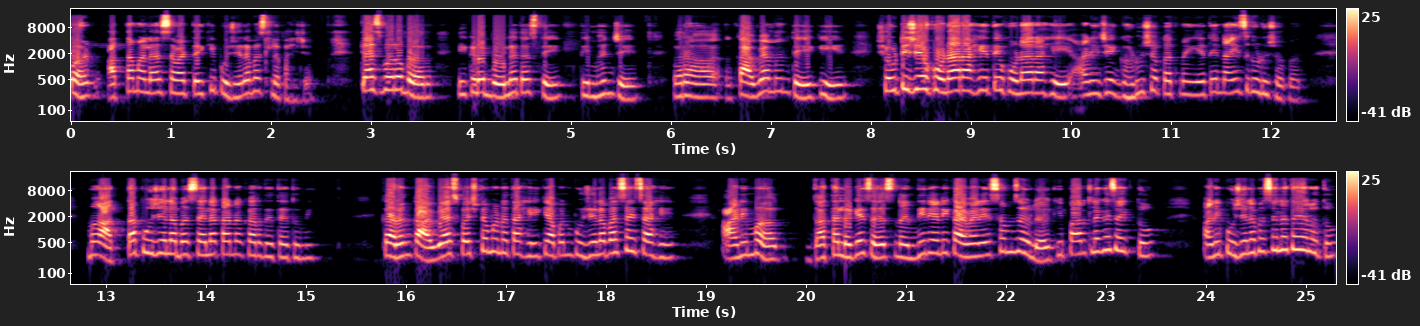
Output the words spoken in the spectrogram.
पण आता मला असं वाटतंय की पूजेला बसलं पाहिजे. त्याचबरोबर इकडे बोलत असते ती म्हणजे काव्या म्हणते की शेवटी जे होणार आहे ते होणार आहे आणि जे घडू शकत नाहीये ते नाहीच घडू शकत. मग आत्ता पूजेला बसायला का नकार देताय तुम्ही? कारण काव्या स्पष्ट म्हणत आहे की आपण पूजेला बसायचं आहे. आणि मग आता लगेचच नंदिनी आणि काव्याने समजवलं की पार्थ लगेच ऐकतो आणि पूजेला बसायला तयार होतो.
